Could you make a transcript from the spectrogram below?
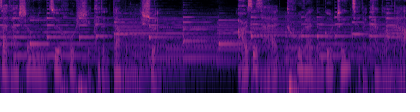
在他生命最后时刻的那么一瞬，儿子才突然能够真切的看到他，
